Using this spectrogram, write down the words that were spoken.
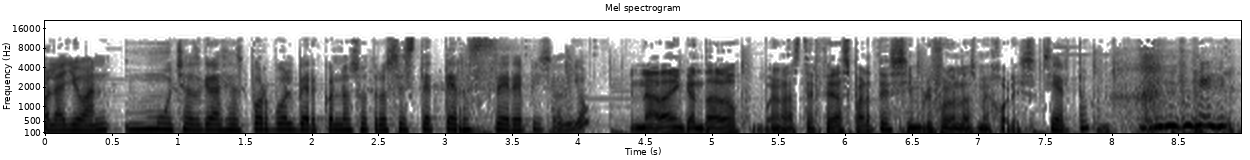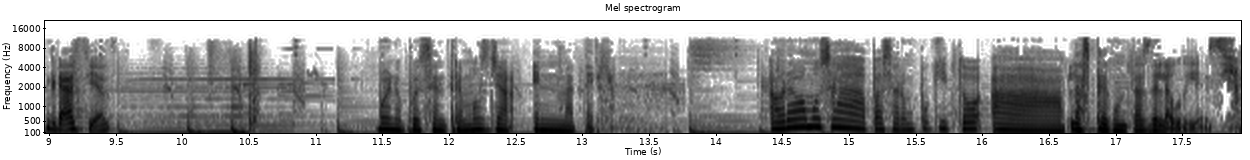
Hola Joan, muchas gracias por volver con nosotros este tercer episodio. Nada, encantado. Bueno, las terceras partes siempre fueron las mejores. ¿Cierto? gracias. Bueno, pues entremos ya en materia. Ahora vamos a pasar un poquito a las preguntas de la audiencia.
